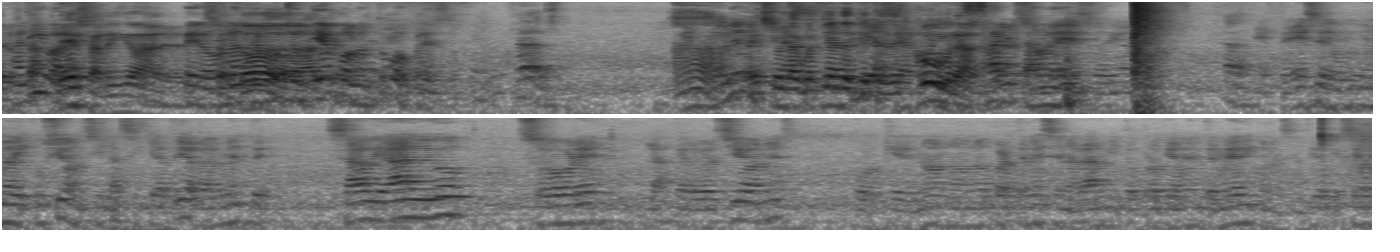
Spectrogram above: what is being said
Pero está preso Aníbal. Pero durante todo mucho tiempo no estuvo preso. Claro. Ah, es que una cuestión de que te descubran. Exactamente. eso, digamos. Claro. Este, esa es un- una discusión, si la psiquiatría realmente sabe algo sobre las perversiones, porque no, no, no pertenecen al ámbito propiamente médico en el sentido que sean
